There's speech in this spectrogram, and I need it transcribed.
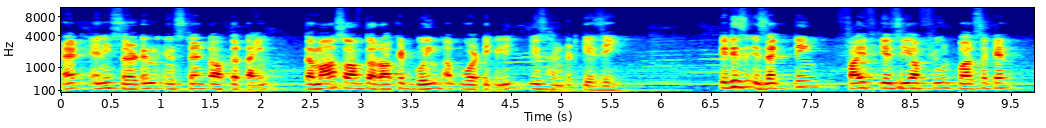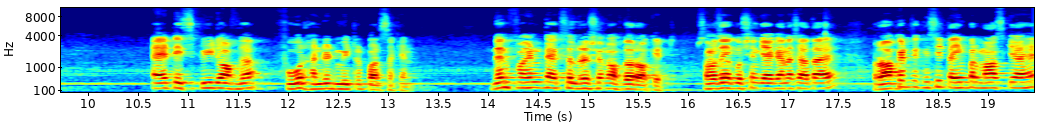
at any certain instant of the time the mass of the rocket going up vertically is 100 kg it is ejecting 5 kg of fuel per second at a speed of the 400 meter per second then find the acceleration of the rocket समझ गए क्वेश्चन क्या कहना चाहता है रॉकेट का किसी टाइम पर मास क्या है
